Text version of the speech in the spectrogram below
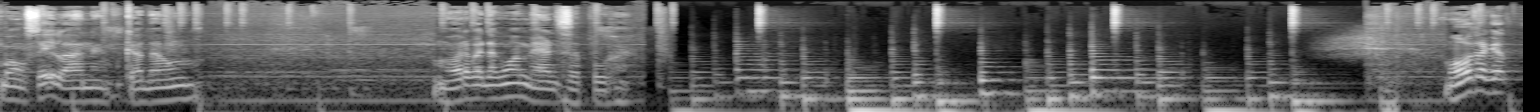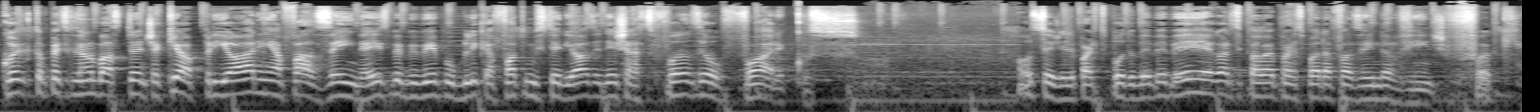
Bom, sei lá, né? Cada um. Uma hora vai dar alguma merda essa porra. Uma outra coisa que estou pesquisando bastante aqui, ó. Priorem a Fazenda. Ex-BBB publica foto misteriosa e deixa os fãs eufóricos. Ou seja, ele participou do BBB e agora vai participar da Fazenda 20. Fuck.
